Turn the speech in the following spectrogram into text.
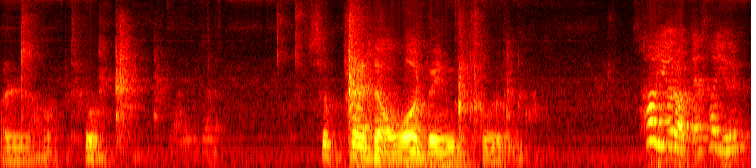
to. 완전. Spread award into. 서율 어때? 서율?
